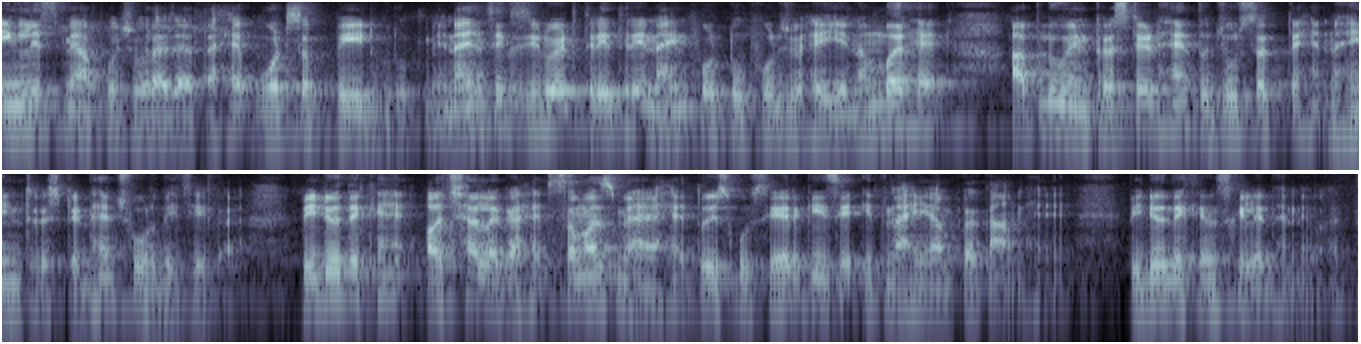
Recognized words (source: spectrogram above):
English में आपको जोड़ा जाता है व्हाट्सअप पेड ग्रुप में। Nine six zero eight three three nine four two four जो है ये नंबर है। आप लोग इंटरेस्टेड हैं तो जुड़ सकते हैं, नहीं इंटरेस्टेड हैं छोड़ दीजिएगा। वीडियो देखे हैं अच्छा लगा है, समझ में आया है तो इसको शेयर कीजिए, इतना ही आपका काम है। वीडियो देखें, उसके लिए धन्यवाद।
